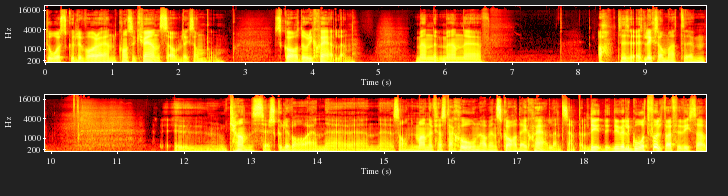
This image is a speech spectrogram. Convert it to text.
då skulle vara en konsekvens av liksom, skador i själen. Men, men ja, liksom att ehm, eh, cancer skulle vara en, eh, en eh, sån manifestation av en skada i själen till exempel. Det, det det är väldigt gåtfullt varför vissa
